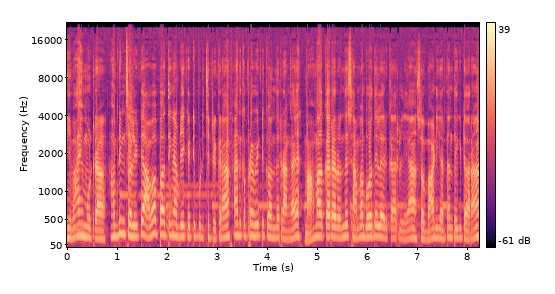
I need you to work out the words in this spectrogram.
நீ வாய மூட்டுறா அப்படின்னு சொல்லிட்டு அவ பார்த்தீங்கன்னா அப்படியே கட்டி பிடிச்சிட்டு இருக்கிறான் அதுக்கப்புறம் வீட்டுக்கு வந்துடுறாங்க. மாமாக்காரர் வந்து சம போதையில இருக்காரு இல்லையா? ஸோ பாடி கார்டு தான் தூக்கிட்டு வரான்.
